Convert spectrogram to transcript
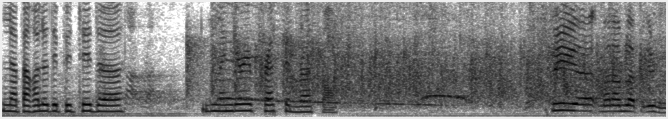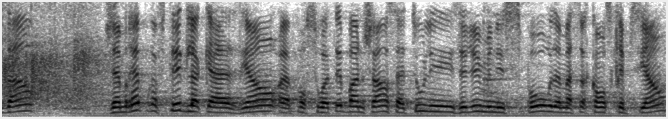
La parole au député de Glengarry Prescott Russell. Merci, euh, Madame la Présidente. J'aimerais profiter de l'occasion euh, pour souhaiter bonne chance à tous les élus municipaux de ma circonscription.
